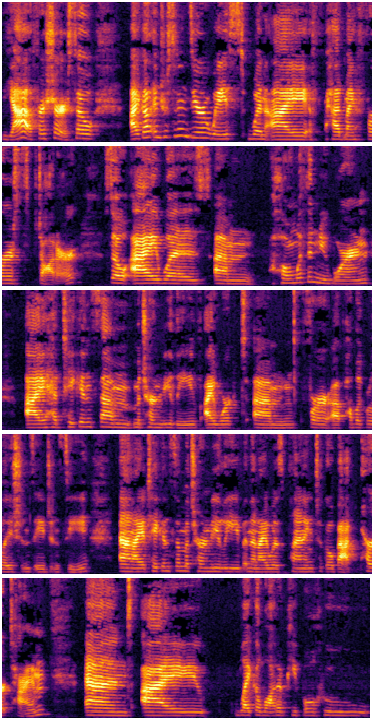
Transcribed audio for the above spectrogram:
Yeah, for sure. So, I got interested in zero waste when I had my first daughter. So, I was um, home with a newborn I had taken some maternity leave. I worked um, for a public relations agency and I had taken some maternity leave and then I was planning to go back part time. And I like a lot of people who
